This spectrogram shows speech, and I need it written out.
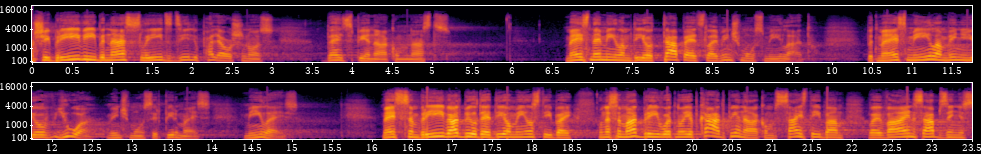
Un šī brīvība nes līdzi dziļu paļaušanos, bez pienākumu nastas. Mēs nemīlam Dievu tāpēc, lai Viņš mūs mīlētu, bet mēs mīlam Viņu, jo, jo Viņš mūs ir pirmais mīlējis. Mēs esam brīvi atbildēt Dieva mīlestībai un esam atbrīvoti no jebkāda pienākuma, saistībām vai vainas apziņas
